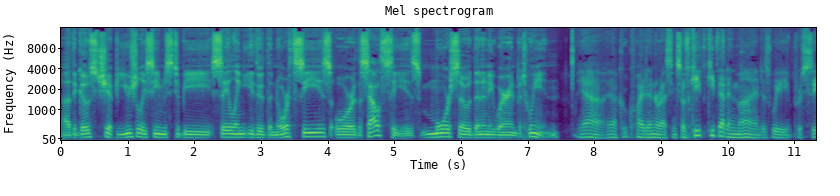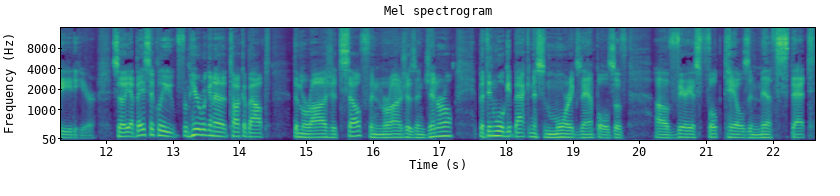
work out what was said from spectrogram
Uh, the ghost ship usually seems to be sailing either the North Seas or the South Seas, more so than anywhere in between. Yeah, yeah, quite interesting. So keep keep that in mind as we proceed here. So yeah, basically from here we're going to talk about the mirage itself and mirages in general, but then we'll get back into some more examples of of various folk tales and myths that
